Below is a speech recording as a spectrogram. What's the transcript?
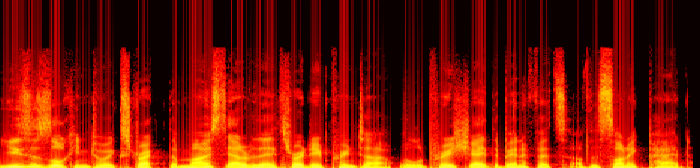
users looking to extract the most out of their 3D printer will appreciate the benefits of the Sonic Pad.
